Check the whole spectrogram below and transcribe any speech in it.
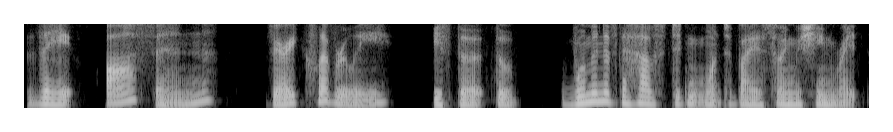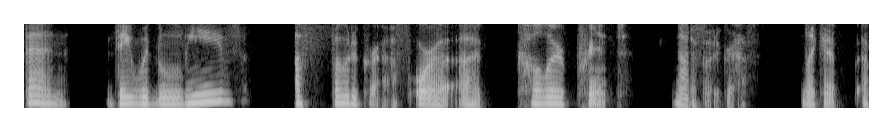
they often, very cleverly, if the, the woman of the house didn't want to buy a sewing machine right then, they would leave a photograph or a, a color print, not a photograph, like a, a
